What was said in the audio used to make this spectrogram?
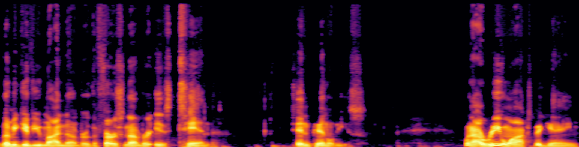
Let me give you my number. The first number is 10. 10 penalties. When I rewatched the game,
